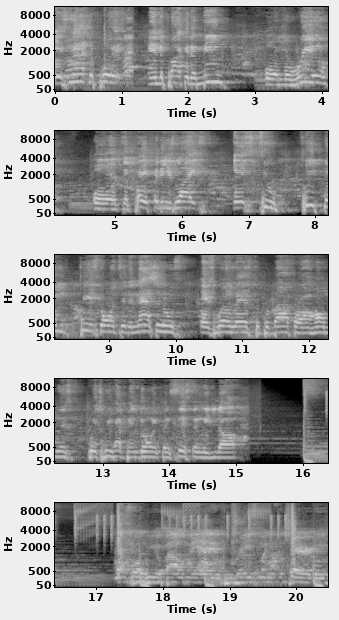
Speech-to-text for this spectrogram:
it's not to put in the pocket of me or Maria or to pay for these lights. It's to keep them kids going to the nationals as well as to provide for our homeless, which we have been doing consistently, dog. That's what we about, man. We raise money for charity.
